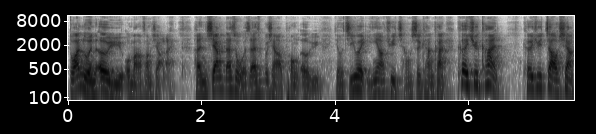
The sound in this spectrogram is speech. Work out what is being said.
短吻鳄鱼。”我马上放下来，很香，但是我实在是不想要碰鳄鱼。有机会一定要去尝试看看，可以去看，可以去照相，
